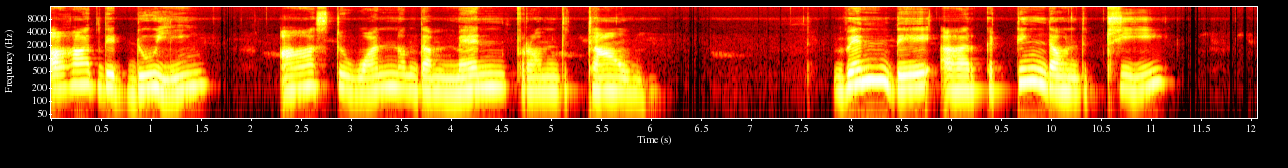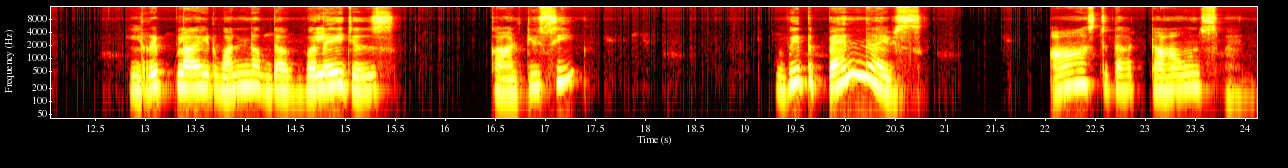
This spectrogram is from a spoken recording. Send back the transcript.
are they doing? Asked one of the men from the town. When they are cutting down the tree replied one of the villagers can't you see? With pen knives asked the townsman.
